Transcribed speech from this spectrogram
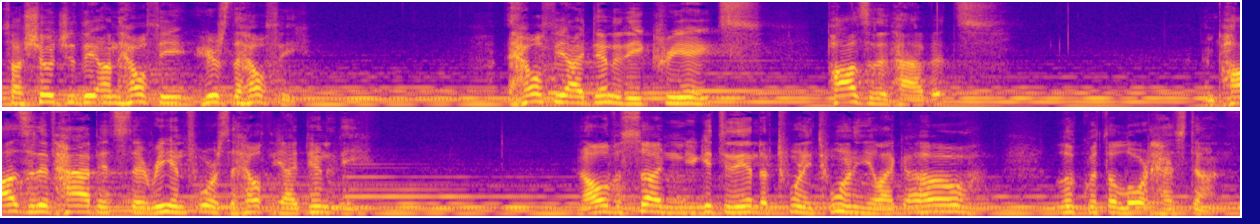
So I showed you the unhealthy, here's the healthy. A healthy identity creates positive habits, and positive habits that reinforce a healthy identity. And all of a sudden, you get to the end of 2020, you're like, oh, look what the Lord has done.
